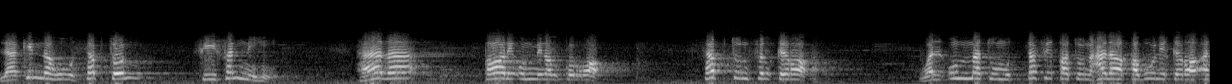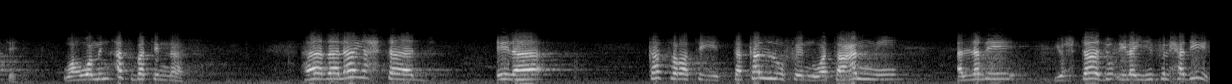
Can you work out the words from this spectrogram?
لكنه ثبت في فنه. هذا قارئ من القراء ثبت في القراءة والأمة متفقة على قبول قراءته وهو من أثبت الناس. هذا لا يحتاج إلى كثرة تكلف وتعني الذي يحتاج إليه في الحديث.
